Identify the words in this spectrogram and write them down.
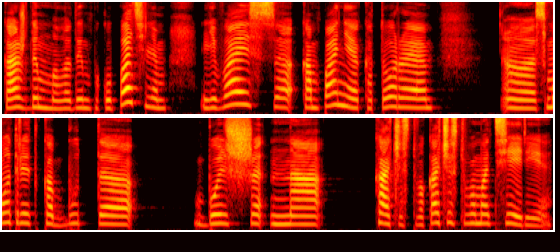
каждым молодым покупателем, Levi's э, компания, которая э, смотрит как будто больше на качество, качество материи.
